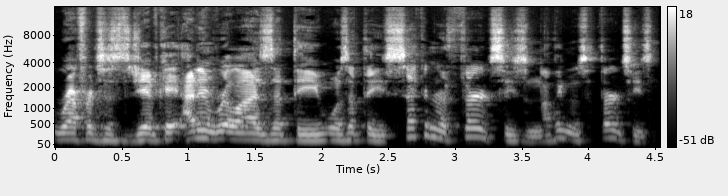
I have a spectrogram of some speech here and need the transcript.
references to JFK. I didn't realize that the was it the second or third season. I think it was the third season,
